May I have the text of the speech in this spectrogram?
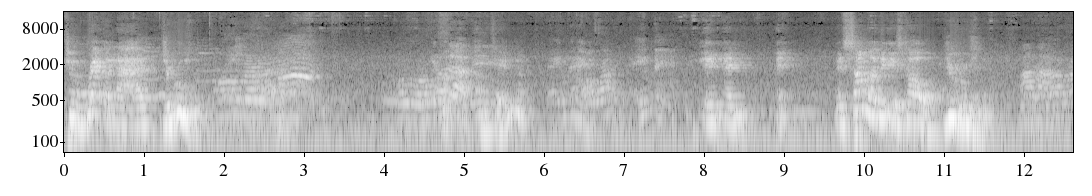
to recognize Jerusalem. Yes, sir. I'm telling you. And, and, and, and some of it is called Jerusalem. And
